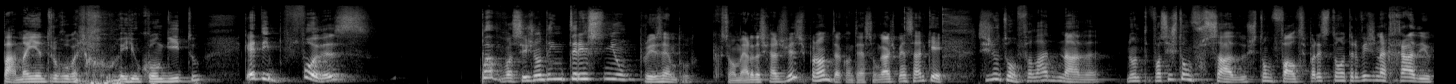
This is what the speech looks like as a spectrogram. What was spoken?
pá, meio entre o Ruben Rua e o Conguito, que é tipo, foda-se, pá, vocês não têm interesse nenhum, por exemplo. Que são merdas que às vezes, pronto, acontece um gajo pensar que é, vocês não estão a falar de nada, não, vocês estão forçados, estão falsos, parece que estão outra vez na rádio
